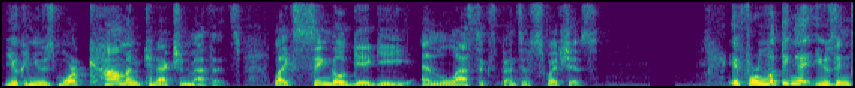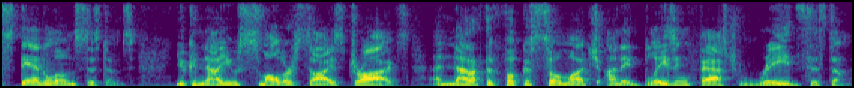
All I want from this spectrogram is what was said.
you can use more common connection methods like single gig and less expensive switches. If we're looking at using standalone systems, you can now use smaller size drives and not have to focus so much on a blazing fast RAID system.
